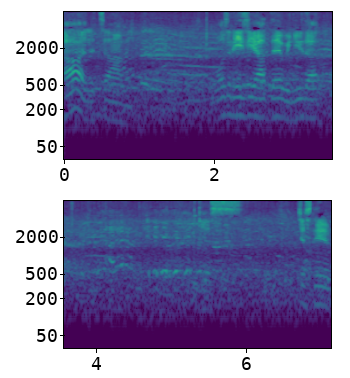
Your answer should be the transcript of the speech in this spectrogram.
Hard. It's um, it wasn't easy out there. We knew that. Just, just needed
